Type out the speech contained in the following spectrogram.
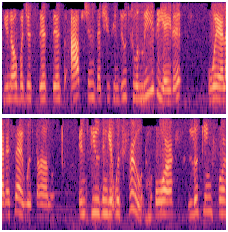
you know. But just there's there's options that you can do to alleviate it. Where, like I said, with um, infusing it with fruit or looking for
